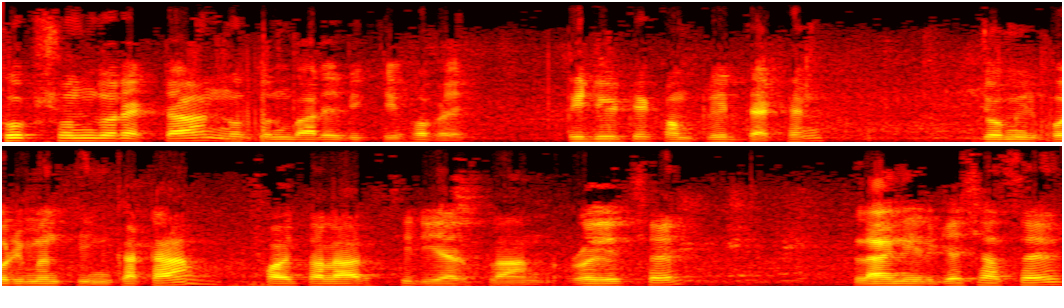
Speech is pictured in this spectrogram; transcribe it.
খুব সুন্দর একটা নতুন বাড়ি বিক্রি হবে। ভিডিওটি কমপ্লিট দেখেন। জমির পরিমাণ তিন কাঠা, ছয়তলার সিরিয়ার প্ল্যান রয়েছে। লাইনের গ্যাস আছে।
